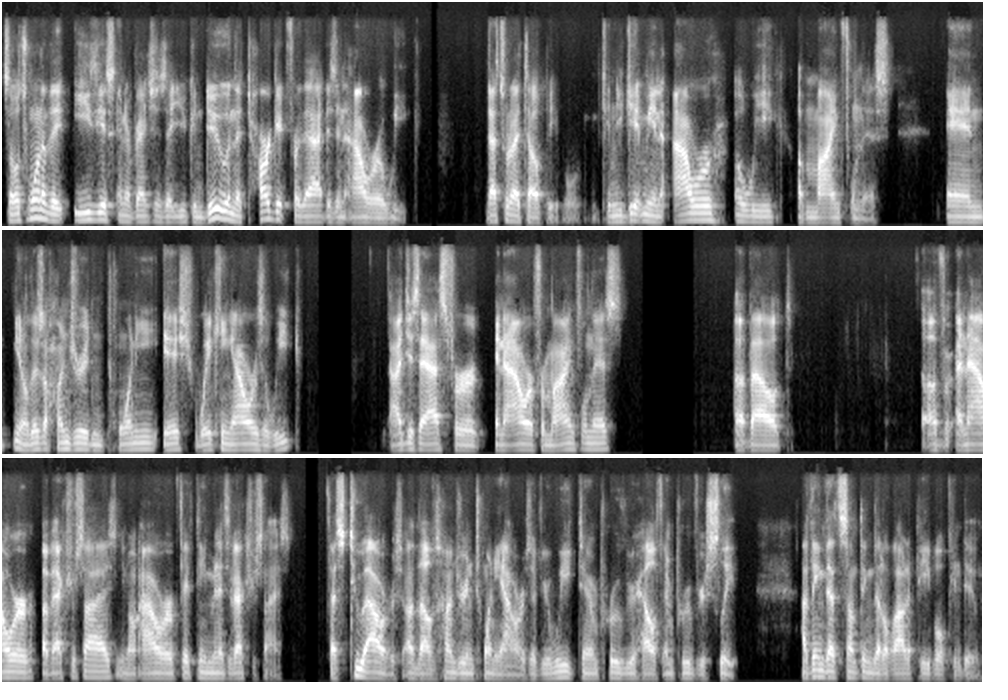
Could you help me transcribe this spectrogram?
So it's one of the easiest interventions that you can do. And the target for that is an hour a week. That's what I tell people. Can you get me an hour a week of mindfulness? And, you know, there's 120 ish waking hours a week. I just asked for an hour for mindfulness, about of an hour of exercise, you know, hour, 15 minutes of exercise. That's two hours of those 120 hours of your week to improve your health, improve your sleep. I think that's something that a lot of people can do.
